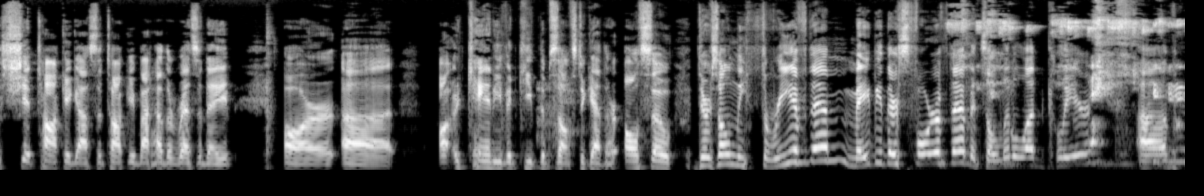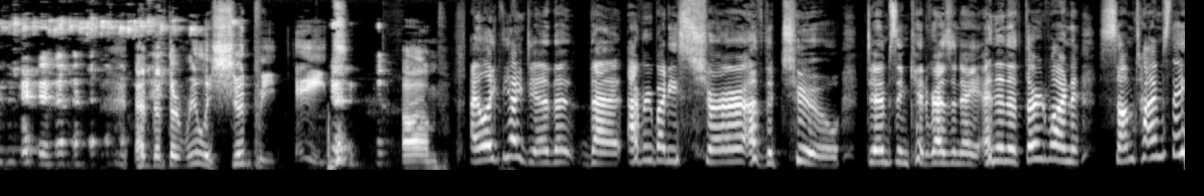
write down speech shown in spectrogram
shit talking us and talking about how the resonate are uh, can't even keep themselves together. Also, there's only three of them. Maybe there's four of them. It's a little unclear. Um, and that there really should be eight. Um, I like the idea that that everybody's sure of the two, Dibs and Kid Resonate, and then the third one, sometimes they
